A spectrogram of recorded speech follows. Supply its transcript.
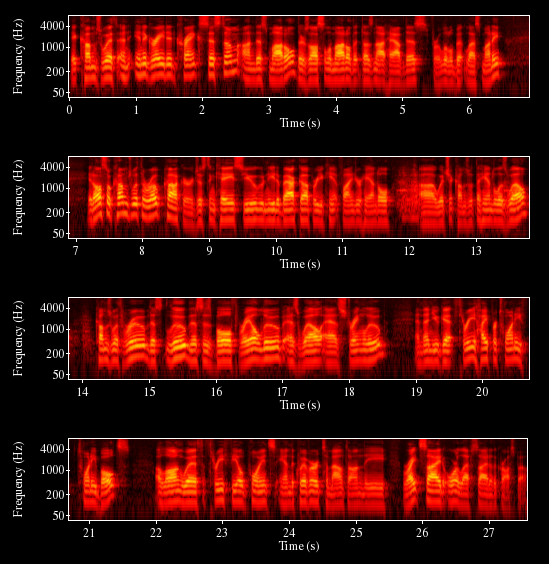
It comes with an integrated crank system on this model. There's also a model that does not have this for a little bit less money. It also comes with a rope cocker just in case you need a backup or you can't find your handle, uh, which it comes with the handle as well. Comes with lube. This lube, this is both rail lube as well as string lube. And then you get three Hyper 20, 20 bolts along with three field points and the quiver to mount on the right side or left side of the crossbow.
